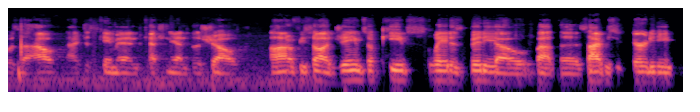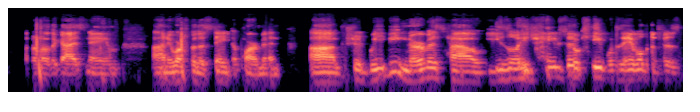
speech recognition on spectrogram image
was out. I just came in, catching the end of the show. I don't know if you saw James O'Keefe's latest video about the cybersecurity. I don't know the guy's name. Uh, and he works for the State Department. Um, should we be nervous how easily James O'Keefe was able to just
